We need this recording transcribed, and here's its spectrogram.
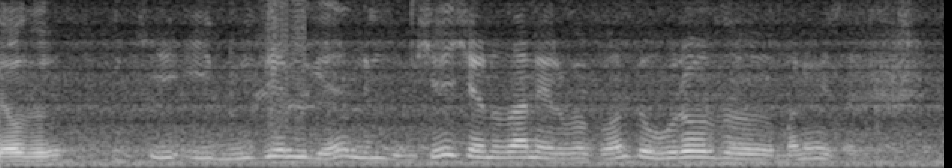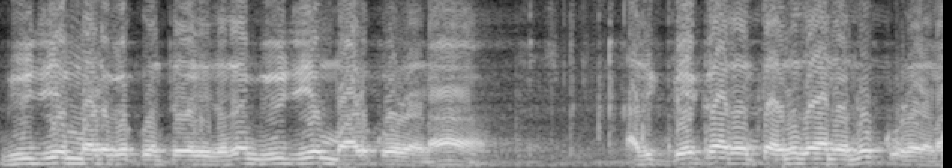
ಯಾವುದು? ಈ ಮ್ಯೂಸಿಯಂಗೆ ನಿಮ್ದು ವಿಶೇಷ ಅನುದಾನ ಇರಬೇಕು ಅಂತ ಊರವ್ರದ್ದು ಮನವಿ ಸರ್. ಮ್ಯೂಸಿಯಂ ಮಾಡಬೇಕು ಅಂತ ಹೇಳಿದರೆ ಮ್ಯೂಸಿಯಂ ಮಾಡಿಕೊಳ್ಳೋಣ. ಅದಕ್ಕೆ ಬೇಕಾದಂತ ಅನುದಾನ ಕೊಡೋಣ.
